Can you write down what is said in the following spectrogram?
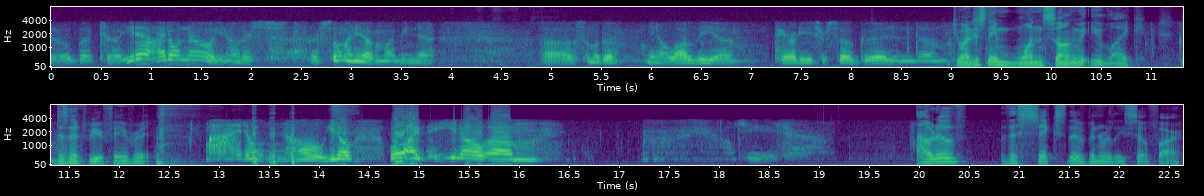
so, but uh, yeah, I don't know. You know, there's there's so many of them. I mean, uh, uh, some of the you know a lot of the uh, parodies are so good, and um, Do you want to just name one song that you like? It doesn't have to be your favorite. I don't know. You know, well, I you know, um, jeez. Out of the six that have been released so far,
